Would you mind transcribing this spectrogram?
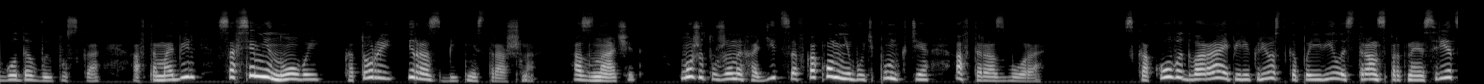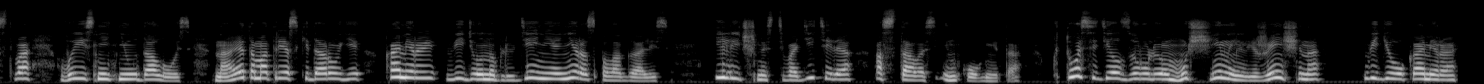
года выпуска. Автомобиль совсем не новый, который и разбить не страшно. А значит, может уже находиться в каком-нибудь пункте авторазбора. С какого двора и перекрестка появилось транспортное средство, выяснить не удалось. На этом отрезке дороги камеры видеонаблюдения не располагались, и личность водителя осталась инкогнито. Кто сидел за рулем, мужчина или женщина, видеокамера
